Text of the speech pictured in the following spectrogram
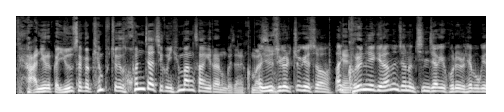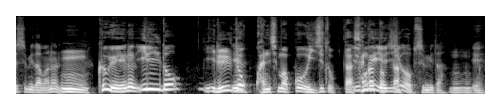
아니 그러니까 윤석열 캠프 쪽에서 혼자 지금 희망상이라는 거잖아요. 그 말씀. 아, 윤석열 쪽에서 아니 네. 그런 얘기를 하면 저는 진지하게 고려를 해보겠습니다만은 음. 그 외에는 일도 일도 예. 관심 없고 의지도 없다. 생각도 여지가 없다. 없습니다. 음. 예.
